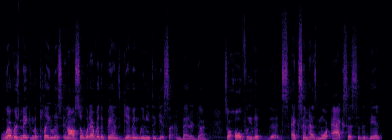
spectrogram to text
Whoever's making the playlist, and also whatever the band's giving, we need to get something better done. So hopefully the, the XM has more access to the band.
